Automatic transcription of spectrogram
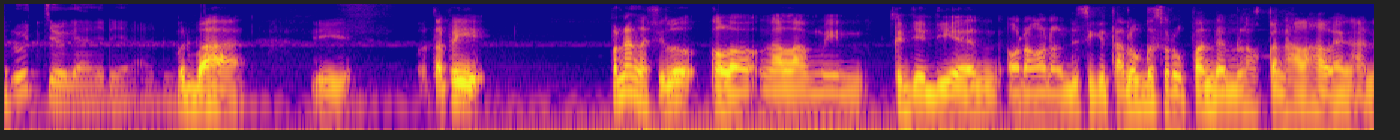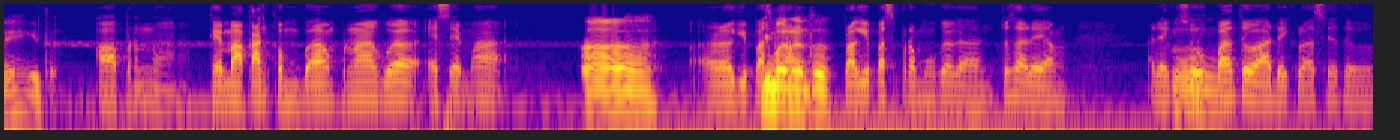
lucu kan jadi aduh berbahaya. Iya. Tapi pernah gak sih lu kalau ngalamin kejadian orang-orang di sekitar lu kesurupan dan melakukan hal-hal yang aneh gitu? ah pernah. Kayak makan kembang pernah gue SMA Ah, lagi pas Gimana tuh? lagi pas pramuka kan. Terus ada yang ada yang kesurupan tuh ada kelasnya tuh.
